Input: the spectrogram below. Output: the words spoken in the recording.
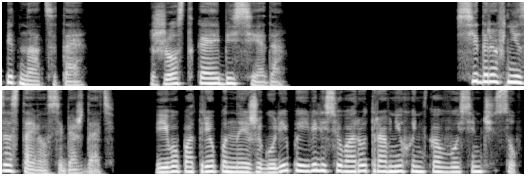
15. Жесткая беседа. Сидоров не заставил себя ждать. Его потрёпанные «Жигули» появились у ворот равнёхонько в 8 часов.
